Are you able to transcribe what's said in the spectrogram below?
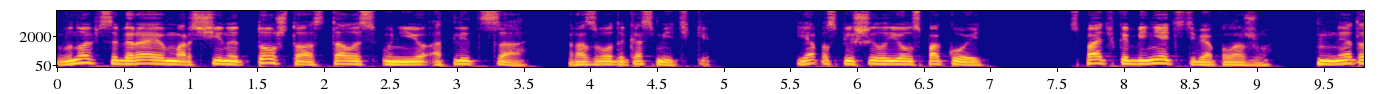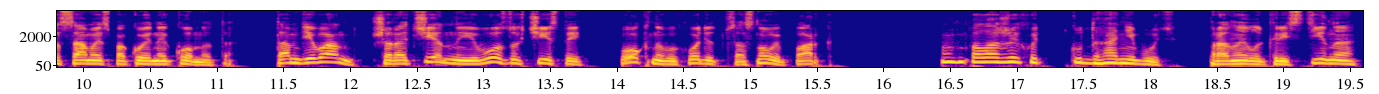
вновь собирая в морщины то, что осталось у нее от лица, разводы косметики. Я поспешил ее успокоить. Спать в кабинете тебя положу. Это самая спокойная комната. Там диван широченный и воздух чистый, окна выходят в сосновый парк. Положи хоть куда-нибудь, проныла Кристина,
